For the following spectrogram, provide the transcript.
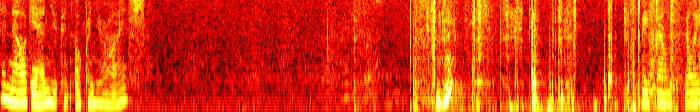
And now again, you can open your eyes. Mm-hmm. This may sound silly,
